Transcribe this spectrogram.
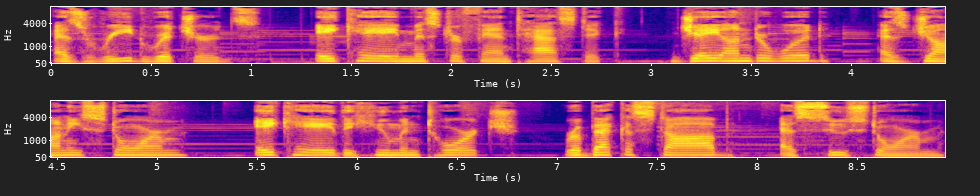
as Reed Richards, aka Mr. Fantastic, Jay Underwood as Johnny Storm, aka the Human Torch, Rebecca Staab as Sue Storm,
